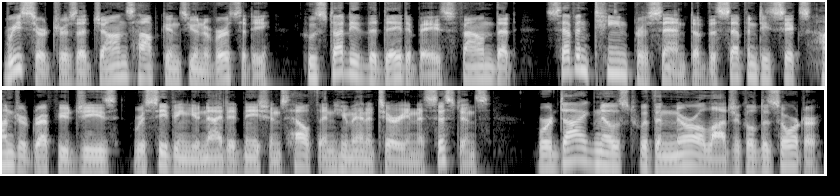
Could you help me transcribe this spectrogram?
Researchers at Johns Hopkins University who studied the database found that 17% of the 7,600 refugees receiving United Nations health and humanitarian assistance were diagnosed with a neurological disorder.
